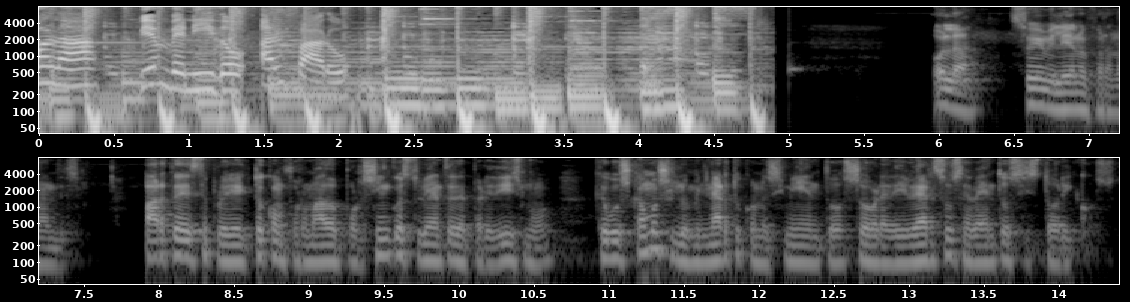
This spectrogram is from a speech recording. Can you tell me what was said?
Hola, Bienvenido al Faro. Hola, soy Emiliano Fernández, parte de este proyecto conformado por cinco estudiantes de periodismo que buscamos iluminar tu conocimiento sobre diversos eventos históricos.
